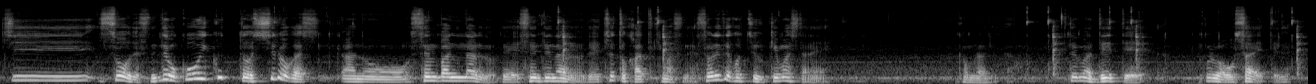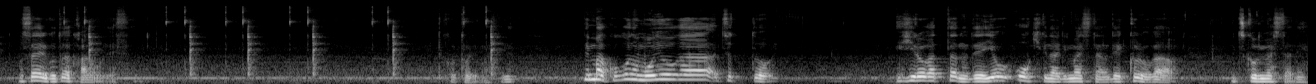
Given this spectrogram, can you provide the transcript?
ちそうですね。でもこういくと白があの先番になるので先手になるのでちょっと変わってきますね。それでこっち受けましたね。岡村で。でまあ出てこれは押さえてね。押さえることが可能です。こう取りますね。でまあここの模様がちょっと広がったので大きくなりましたので黒が打ち込みましたね。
